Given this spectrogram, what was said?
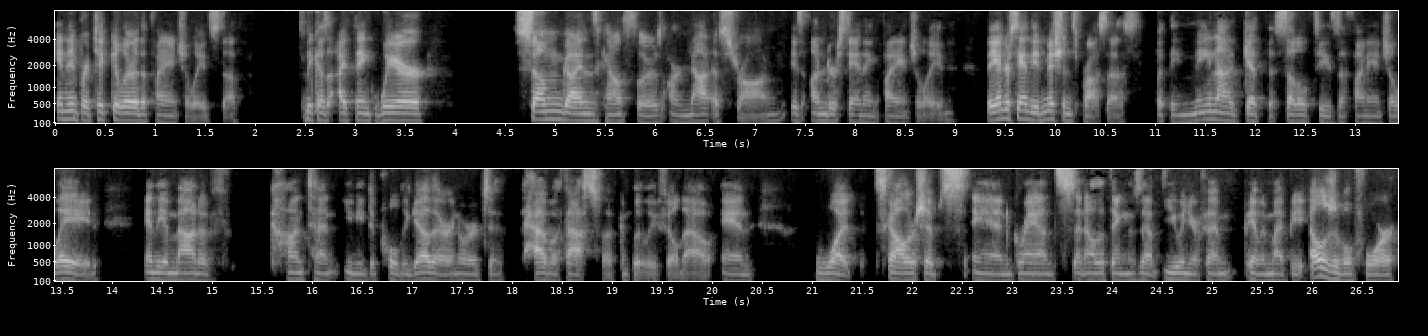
And in particular the financial aid stuff because I think where some guidance counselors are not as strong is understanding financial aid. They understand the admissions process, but they may not get the subtleties of financial aid and the amount of content you need to pull together in order to have a FAFSA completely filled out and what scholarships and grants and other things that you and your fam- family might be eligible for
